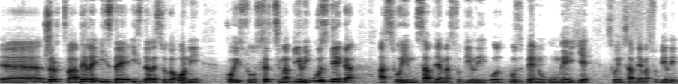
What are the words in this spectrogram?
e, žrtva vele izdaje, izdale su ga oni koji su u srcima bili uz njega, a svojim sabljama su bili uz Benu Umeje, svojim sabljama su bili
